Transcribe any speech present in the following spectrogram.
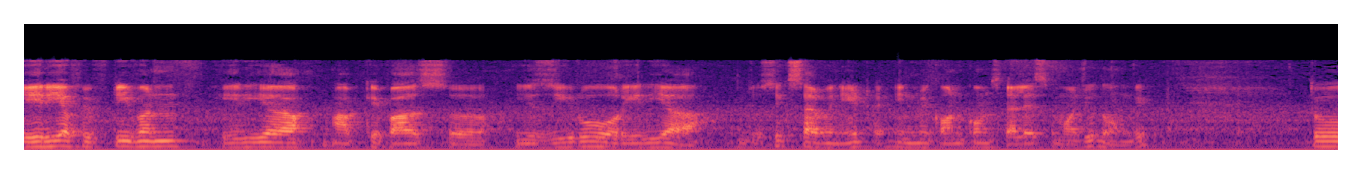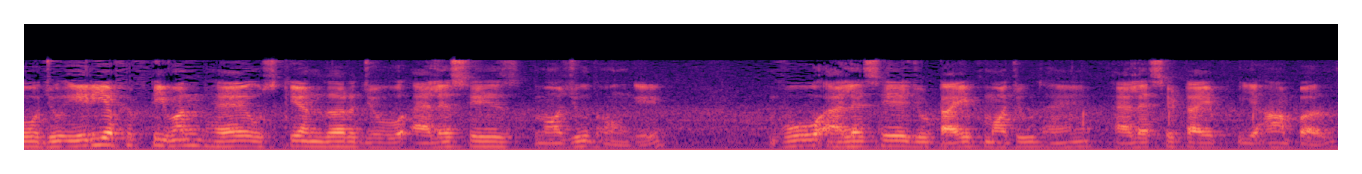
एरिया 51 एरिया आपके पास ये ज़ीरो और एरिया जो सिक्स सेवन एट है, इनमें कौन कौन से एल मौजूद होंगे? तो जो एरिया 51 है, उसके अंदर जो एल मौजूद होंगे, वो एल जो टाइप मौजूद हैं एल टाइप यहाँ पर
